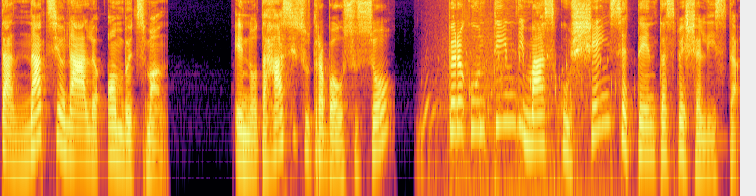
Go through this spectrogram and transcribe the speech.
tal nacionale ombudsman. E nota hasi su trabalho so, pero com um time de mais que 170 especialistas.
